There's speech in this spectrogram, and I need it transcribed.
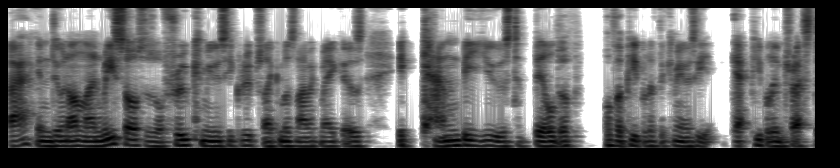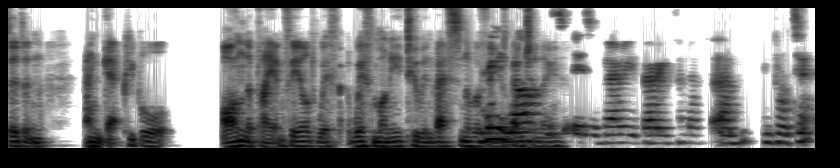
back and doing online resources or through community groups like Muslamic Makers, it can be used to build up other people of the community, get people interested, and and get people on the playing field with with money to invest in other things. Eventually, is, is a very very kind of um, important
